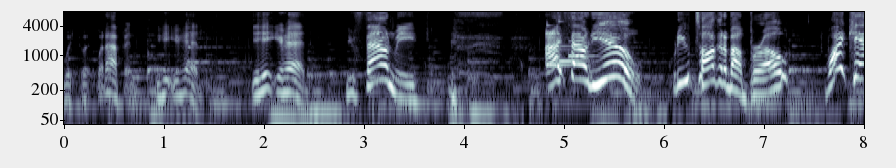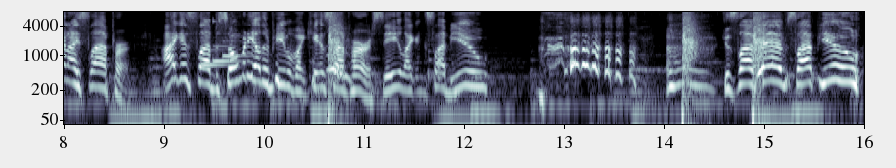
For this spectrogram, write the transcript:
Wait, wait, what happened? You hit your head. You hit your head. You found me. I found you. What are you talking about, bro? Why can't I slap her? I can slap so many other people, but I can't slap her. See? Like, I can slap you. can slap him, slap you.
